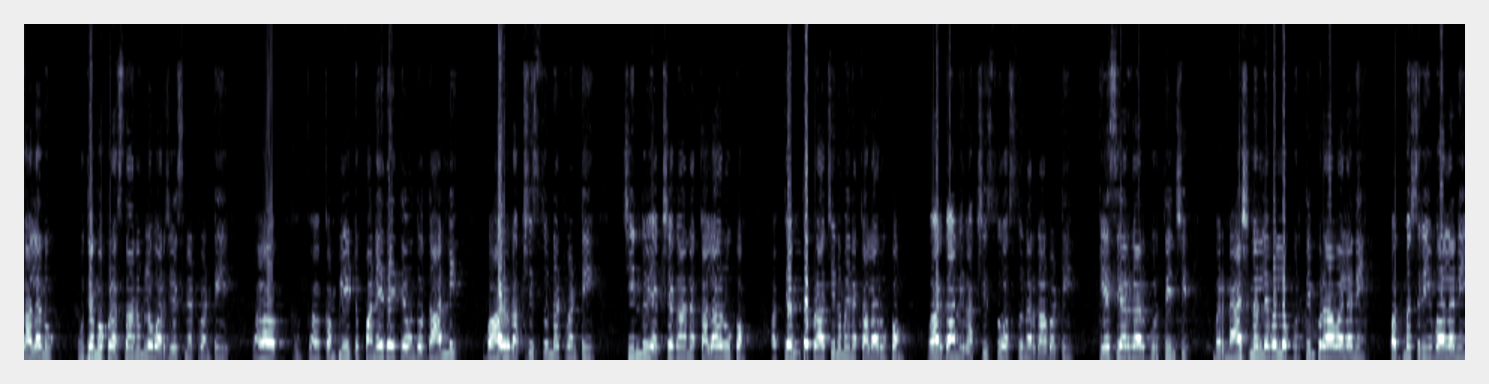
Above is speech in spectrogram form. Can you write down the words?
కళను ఉద్యమ ప్రస్థానంలో వారు చేసినటువంటి కంప్లీట్ పని ఏదైతే ఉందో దాన్ని వారు రక్షిస్తున్నటువంటి చిందు యక్షగాన కళారూపం అత్యంత ప్రాచీనమైన కళారూపం వారు దాన్ని రక్షిస్తూ వస్తున్నారు కాబట్టి కేసీఆర్ గారు గుర్తించి మరి నేషనల్ లెవెల్లో గుర్తింపు రావాలని పద్మశ్రీ ఇవ్వాలని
